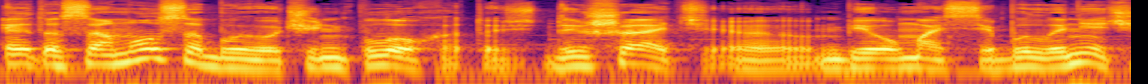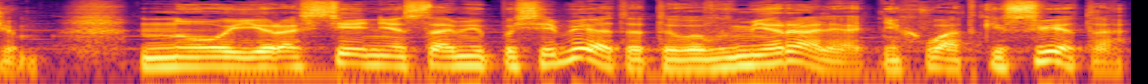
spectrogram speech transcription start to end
Это само собой очень плохо, то есть дышать э, биомассе было нечем, но и растения сами по себе от этого вымирали от нехватки света,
